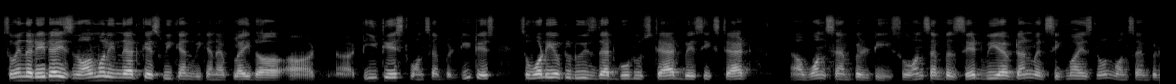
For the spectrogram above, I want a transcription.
So, when the data is normal in that case we can we can apply the uh, uh, t test one sample t test. So, what you have to do is that go to stat basic stat uh, one sample t. So, one sample z we have done when sigma is known one sample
